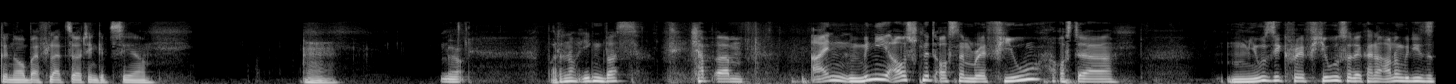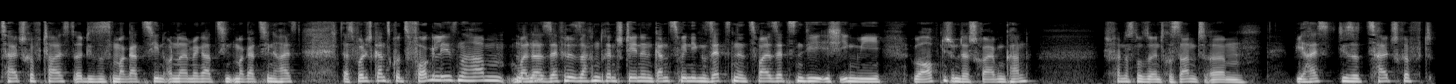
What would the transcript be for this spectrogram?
Genau, bei Flight 13 gibt's hier. Hm. Ja. War da noch irgendwas? Ich habe ähm, einen Mini-Ausschnitt aus einem Review aus der Music Reviews oder keine Ahnung, wie diese Zeitschrift heißt, äh, dieses Magazin, Online-Magazin Magazin heißt. Das wollte ich ganz kurz vorgelesen haben, weil mhm. da sehr viele Sachen drin stehen in ganz wenigen Sätzen, in zwei Sätzen, die ich irgendwie überhaupt nicht unterschreiben kann. Ich fand das nur so interessant. Ähm, wie heißt diese Zeitschrift?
